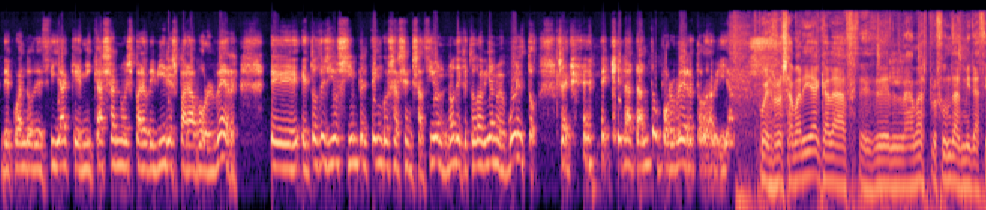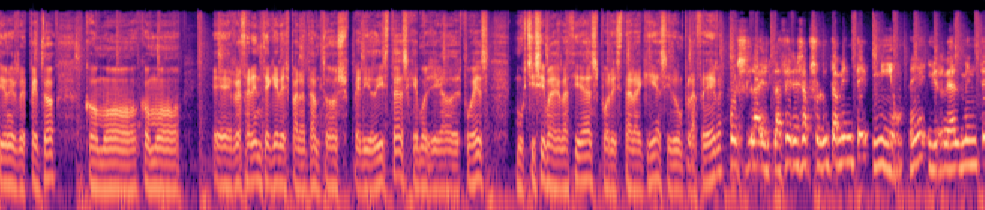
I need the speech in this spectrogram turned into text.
De cuando decía que mi casa no es para vivir, es para volver. Eh, entonces yo siempre tengo esa sensación, ¿no? De que todavía no he vuelto. O sea, que me queda tanto por ver todavía. Pues Rosa María Calaf, desde la más profunda admiración y respeto como, como eh, referente que eres para tantos periodistas que hemos llegado después. Muchísimas gracias por estar aquí, ha sido un placer. Pues el placer es absolutamente mío ¿eh? y realmente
